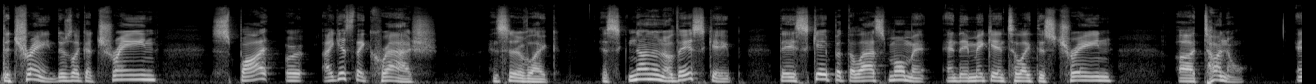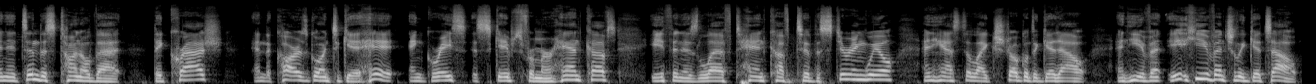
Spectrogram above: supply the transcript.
the train. There's like a train spot, or I guess they crash instead of like. Es- no, no, no. They escape. They escape at the last moment, and they make it into like this train uh, tunnel. And it's in this tunnel that they crash and the car is going to get hit and Grace escapes from her handcuffs. Ethan is left handcuffed to the steering wheel and he has to like struggle to get out and he event- he eventually gets out.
